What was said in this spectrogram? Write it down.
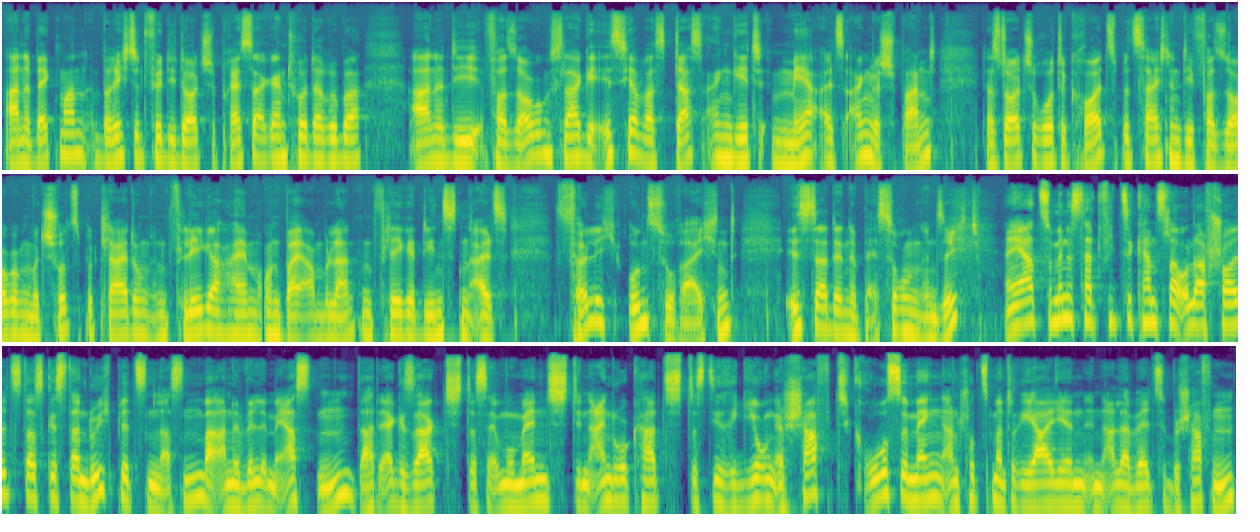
Arne Beckmann berichtet für die Deutsche Presseagentur darüber. Arne, die Versorgungslage ist ja, was das angeht, mehr als angespannt. Das Deutsche Rote Kreuz bezeichnet die Versorgung mit Schutzbekleidung in Pflegeheimen und bei ambulanten Pflegediensten als völlig unzureichend. Ist da denn eine Besserung in Sicht? Naja, zumindest hat Vizekanzler Olaf Scholz das gestern durchblitzen lassen bei Anne Will im ersten. Da hat er gesagt, dass er im Moment den Eindruck hat, dass die Regierung es schafft, große Mengen an Schutzmaterialien in aller Welt zu beschaffen.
